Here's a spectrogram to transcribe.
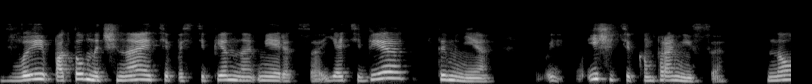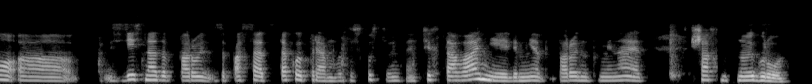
вы потом начинаете постепенно мериться. Я тебе, ты мне. Ищите компромиссы. Но а, здесь надо порой запасаться. Такое прям вот искусство, не знаю, фехтование или мне порой напоминает шахматную игру.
